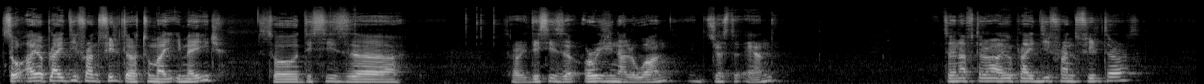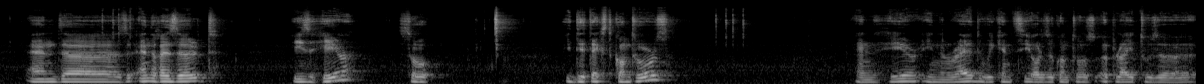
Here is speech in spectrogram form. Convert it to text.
so I applied different filter to my image. So this is, uh, sorry, this is the original one. It's just the end. Then after I applied different filters, and uh, the end result is here. So it detects contours. And here in red we can see all the contours applied to the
